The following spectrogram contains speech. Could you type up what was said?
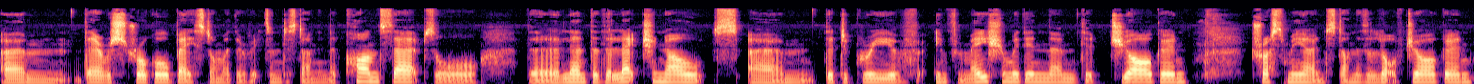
Um, they're a struggle based on whether it's understanding the concepts or the length of the lecture notes, um, the degree of information within them, the jargon. Trust me, I understand there's a lot of jargon,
